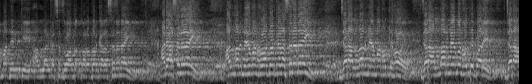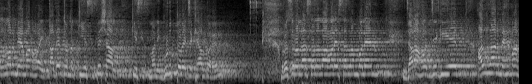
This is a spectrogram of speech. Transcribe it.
আমাদেরকে আল্লাহর কাছে দোয়া করা দরকার আছে না নাই? আরে আছে না নাই? আল্লাহর মেহমান হওয়া দরকার আছে না নাই? যারা আল্লাহর মেহমান হতে হয়, যারা আল্লাহর মেহমান হতে পারে, যারা আল্লাহর মেহমান হয়, তাদের জন্য কি স্পেশাল কি মানে গুরুত্ব রয়েছে খেয়াল করেন। রসুল্লাহ সাল্লাহ সাল্লাম বলেন, যারা হজে গিয়ে আল্লাহর মেহমান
